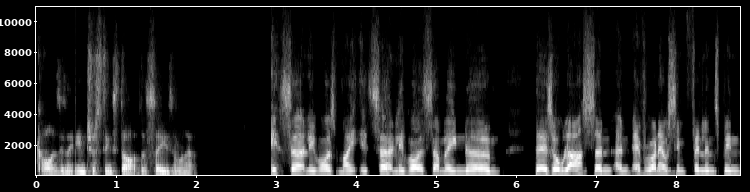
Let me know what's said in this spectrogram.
God, it's an interesting start to the season, wasn't it? It certainly was, mate. It certainly was. I mean, um, there's all us, and, and everyone else in Finland's been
